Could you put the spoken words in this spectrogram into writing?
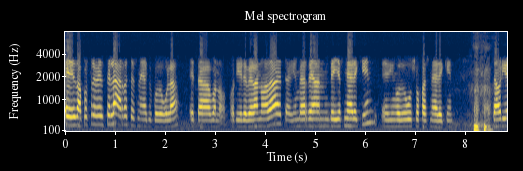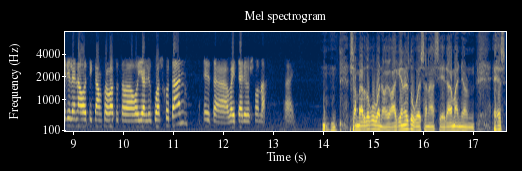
E, da, postre bezala arroz esneak dugula. Eta, bueno, hori ere veganoa da, eta egin beharrean behi esnearekin, egingo dugu soja esnearekin. Eta hori ere lehenagotik frogatuta dago leku askotan, eta baita ere oso ona. Bai. Zan behar dugu, bueno, agian ez dugu esan hasiera, baina ez,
